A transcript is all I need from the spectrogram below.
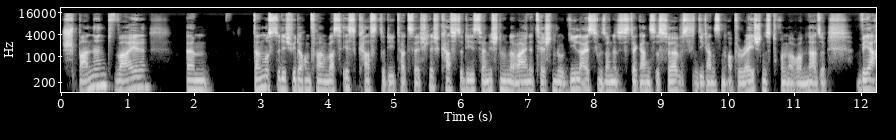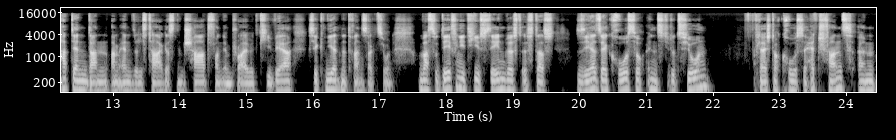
spannend, weil ähm, dann musst du dich wiederum fragen, was ist Custody tatsächlich? Custody ist ja nicht nur eine reine Technologieleistung, sondern es ist der ganze Service, die ganzen Operations drumherum. Also wer hat denn dann am Ende des Tages einen Chart von dem Private Key? Wer signiert eine Transaktion? Und was du definitiv sehen wirst, ist, dass sehr, sehr große Institutionen, vielleicht auch große Hedgefonds, ähm,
